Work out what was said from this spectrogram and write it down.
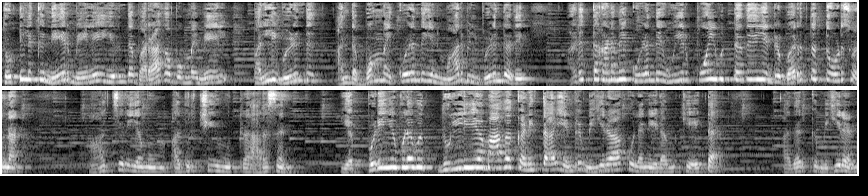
தொட்டிலுக்கு நேர் மேலே இருந்த வராக பொம்மை மேல் பள்ளி விழுந்து அந்த பொம்மை குழந்தையின் மார்பில் விழுந்தது. அடுத்த கணமே குழந்தை உயிர் போய்விட்டது என்று வருத்தத்தோடு சொன்னான். ஆச்சரியமும் அதிர்ச்சியுமுற்ற அரசன் எப்படி இவ்வளவு துல்லியமாக கணித்தாய்? என்று மிகிராகுலனிடம் கேட்டார். அதற்கு மிகிரன்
